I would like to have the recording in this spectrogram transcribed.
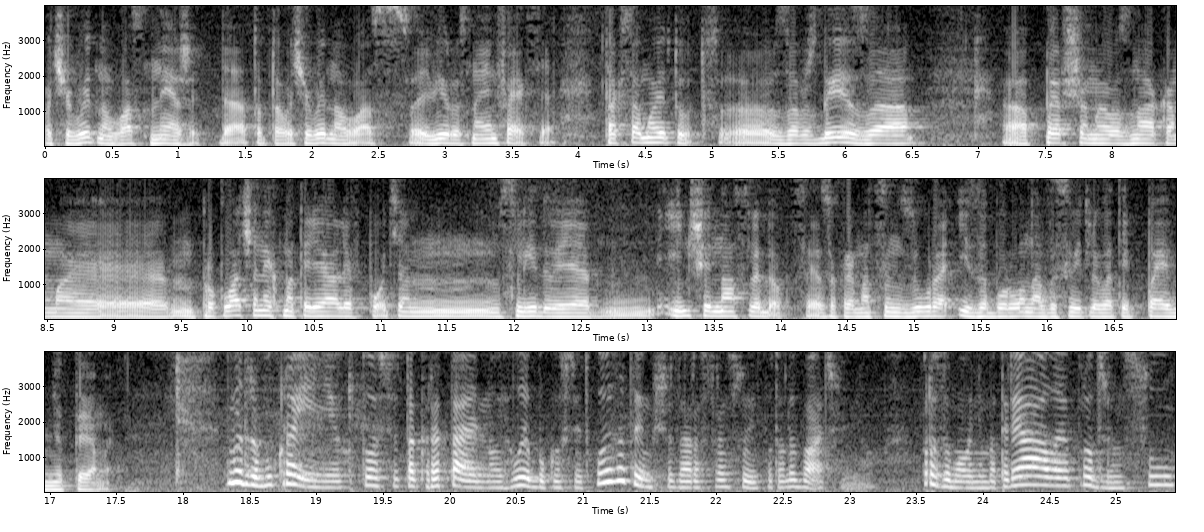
очевидно, у вас нежить. Да? Тобто, очевидно, у вас вірусна інфекція. Так само і тут. Е, Завжди за е, першими ознаками е, проплачених матеріалів, потім слідує інший наслідок це, зокрема, цензура і заборона висвітлювати певні теми. Дмитро, в Україні хтось так ретельно і глибоко слідкує за тим, що зараз транслюють по телебаченню. Про замовні матеріали, про джинсу.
